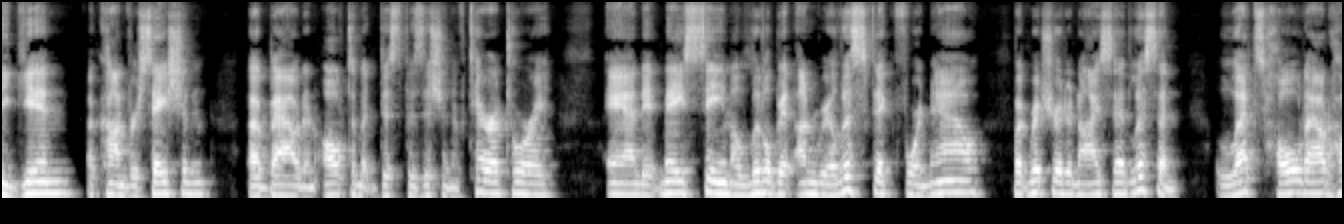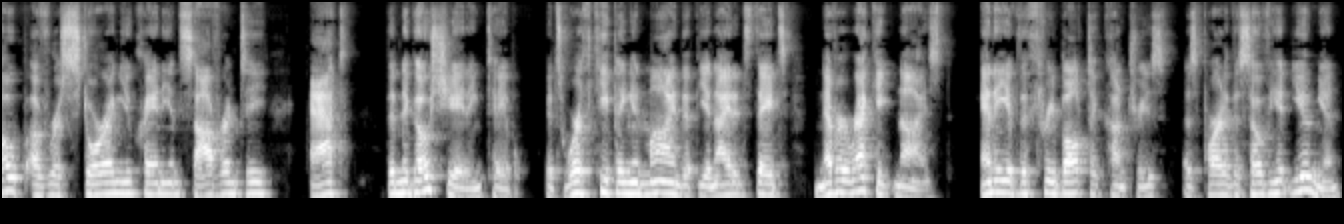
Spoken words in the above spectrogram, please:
begin a conversation about an ultimate disposition of territory. And it may seem a little bit unrealistic for now, but Richard and I said, listen, let's hold out hope of restoring Ukrainian sovereignty at the negotiating table. It's worth keeping in mind that the United States never recognized any of the three Baltic countries as part of the Soviet Union.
